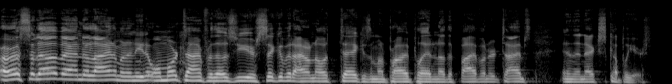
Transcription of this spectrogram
Ursula von der Leyen. I'm going to need it one more time for those of you who are sick of it. I don't know what to take because I'm going to probably play it another 500 times in the next couple years.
